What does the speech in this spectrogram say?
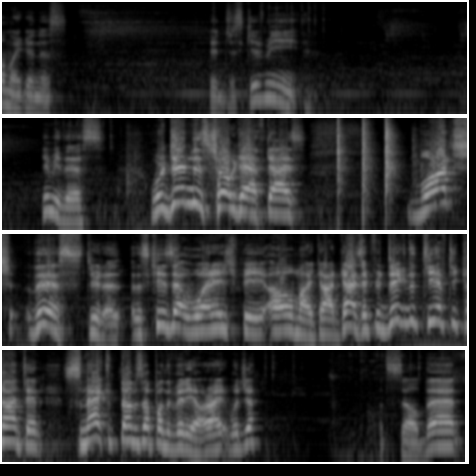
Oh my goodness. Dude, just give me... Give me this. We're getting this Cho'Gath, guys! Watch this. Dude, uh, this kid's at 1 HP. Oh my god. Guys, if you're digging the TFT content, smack the thumbs up on the video, alright? Would you? Let's sell that.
